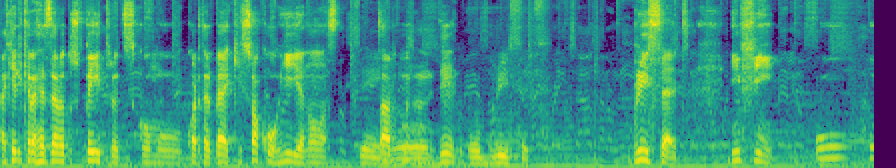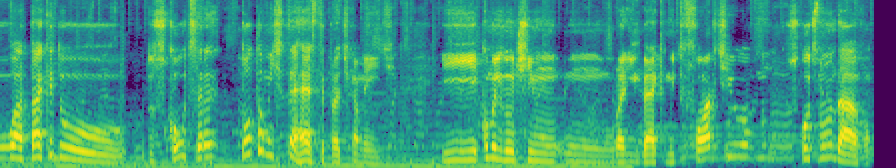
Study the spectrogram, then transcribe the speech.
aquele que era reserva dos Patriots como quarterback, só corria, não sabe é o nome dele? O Brissett. Brissett. Enfim, o, o ataque do, dos Colts era totalmente terrestre praticamente. E como ele não tinha um, um running back muito forte, os Colts não andavam.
